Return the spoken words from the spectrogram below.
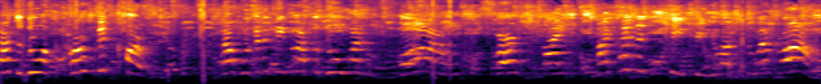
you have to do a perfect cartwheel. Now we're gonna teach you how to do one wrong first. My my cousin's teaching you how to do it wrong.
